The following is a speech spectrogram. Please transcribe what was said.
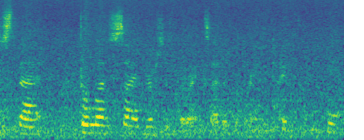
just that the left side versus the right side of the brain type thing.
